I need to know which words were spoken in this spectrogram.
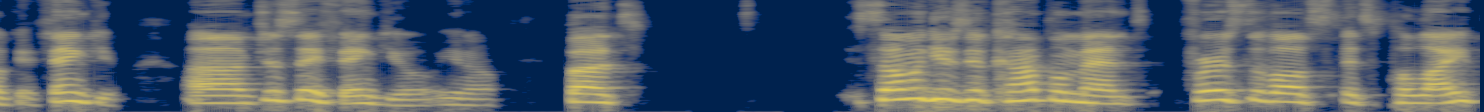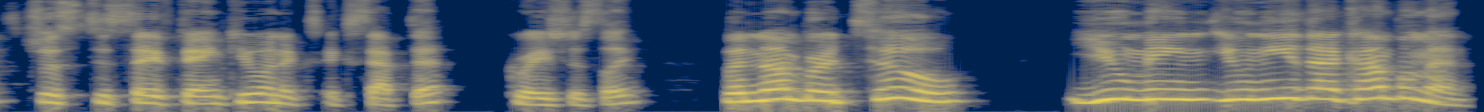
Okay, thank you. Um, just say thank you, you know. But someone gives you a compliment, first of all, it's, it's polite just to say thank you and accept it graciously. But number two, you mean you need that compliment.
